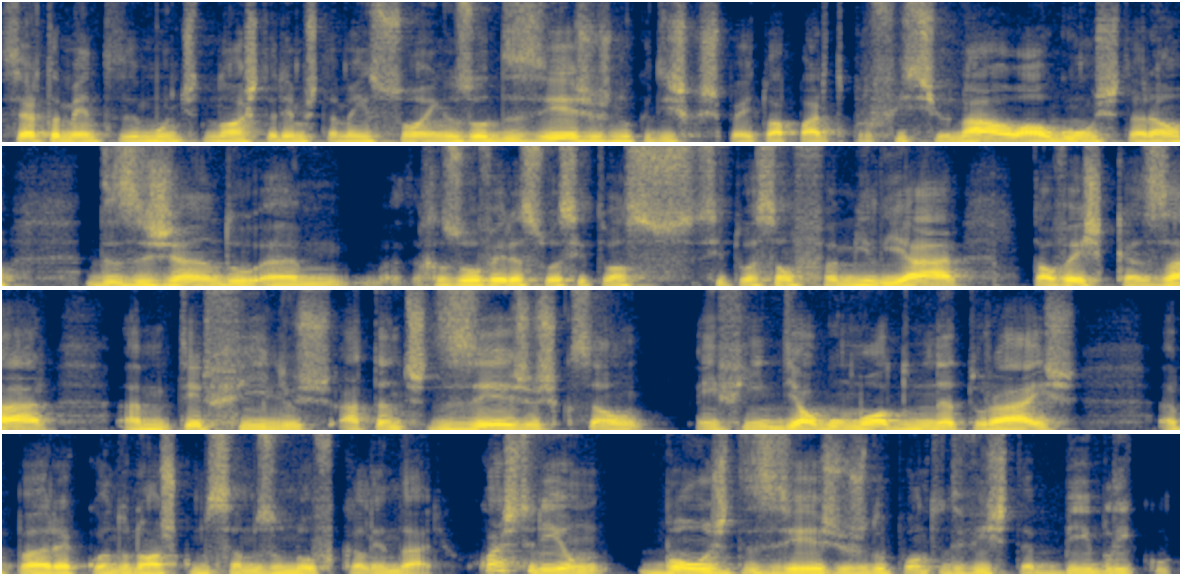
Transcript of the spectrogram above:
Certamente muitos de nós teremos também sonhos ou desejos no que diz respeito à parte profissional, alguns estarão desejando um, resolver a sua situa situação familiar, talvez casar, um, ter filhos. Há tantos desejos que são, enfim, de algum modo naturais uh, para quando nós começamos um novo calendário. Quais seriam bons desejos do ponto de vista bíblico,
